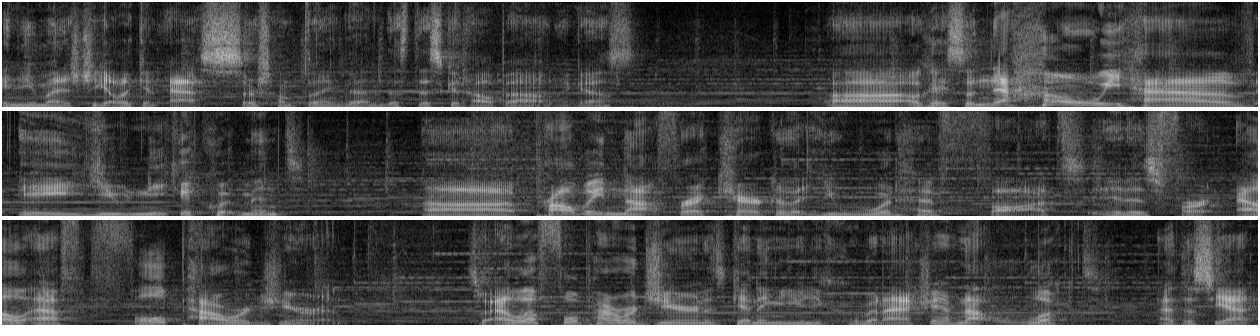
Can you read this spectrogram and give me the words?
and you manage to get like an S or something, then this this could help out, I guess. Uh, okay, so now we have a unique equipment. Uh, probably not for a character that you would have thought. It is for LF Full Power Jiren. So LF Full Power Jiren is getting a unique equipment. I actually have not looked at this yet.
